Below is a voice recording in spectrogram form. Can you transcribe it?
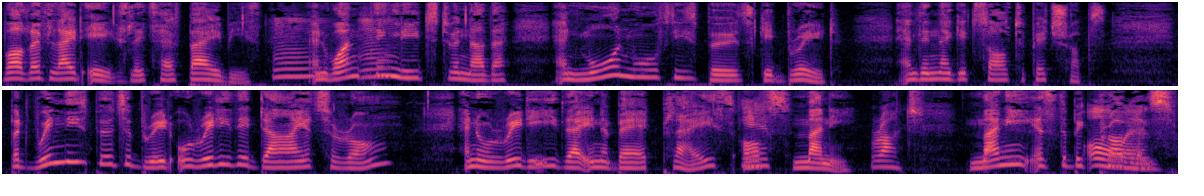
well, they've laid eggs. Let's have babies. Mm, and one thing mm. leads to another, and more and more of these birds get bred, and then they get sold to pet shops. But when these birds are bred, already their diets are wrong, and already they're in a bad place Yes. of money. Right. Money is the big problem. Always.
